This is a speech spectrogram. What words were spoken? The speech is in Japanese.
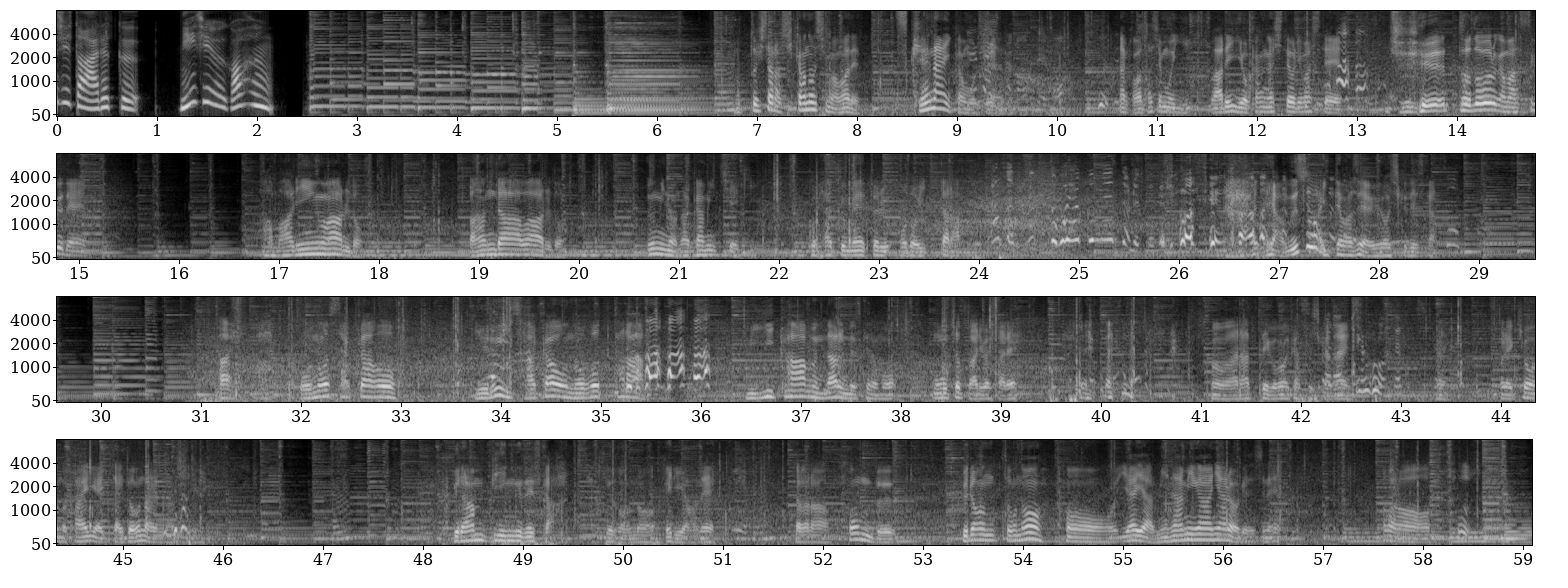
拓司と歩く25分。ひょっとしたら鹿の島までつけないかもしれない。なんか私もい悪い予感がしておりまして、ずーっと道路がまっすぐで、あマリンワールド、ワンダーワールド、海の中道駅、500メートルほど行ったら、なんかずっと500メートルって出てませんか？いや、嘘は言ってますよ、よろしくですか。この坂を、緩い坂を登ったら、右カーブになるんですけども、もうちょっとありましたね。もう笑ってごまかすしかないです。もうこれ、今日の帰りは一体どうなるんだろうね。グランピングですか、先ほどのエリアはね。だから本部フロントのおやや南側にあるわけですねだからそうですね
